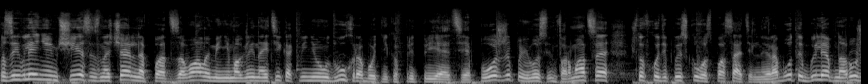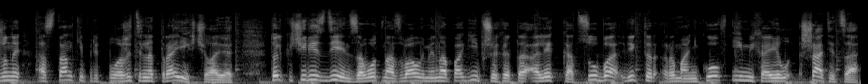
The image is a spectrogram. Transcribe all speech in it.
По заявлению МЧС, изначально под завалами не могли найти как минимум двух работников предприятия. Позже появилась информация, что в ходе поисково-спасательной работы были обнаружены останки предположительно троих человек. Только через день завод назвал назвал имена погибших. Это Олег Кацуба, Виктор Романьков и Михаил Шатица.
